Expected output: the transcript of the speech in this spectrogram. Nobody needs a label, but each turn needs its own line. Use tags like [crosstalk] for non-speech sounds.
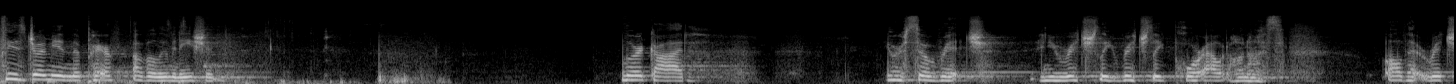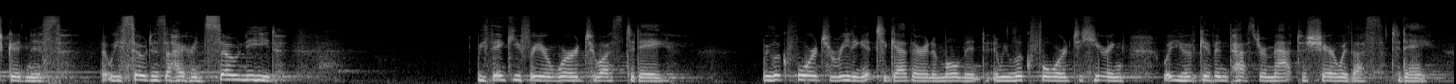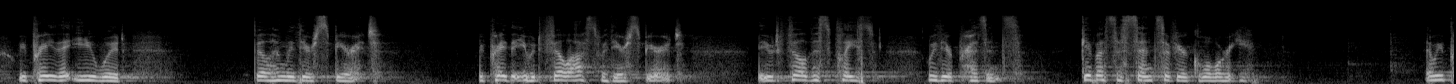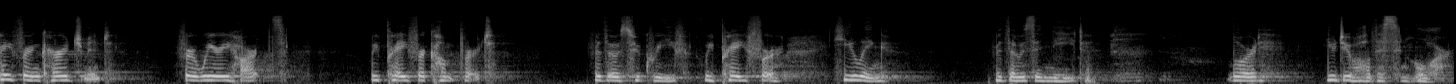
Please join me in the prayer of illumination. Lord God, you are so rich, and you richly, richly pour out on us all that rich goodness that we so desire and so need. We thank you for your word to us today. We look forward to reading it together in a moment, and we look forward to hearing what you have given Pastor Matt to share with us today. We pray that you would fill him with your spirit. We pray that you would fill us with your spirit, that you would fill this place with your presence. Give us a sense of your glory. And we pray for encouragement for weary hearts. We pray for comfort for those who grieve. We pray for healing for those in need. Lord, you do all this and more.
